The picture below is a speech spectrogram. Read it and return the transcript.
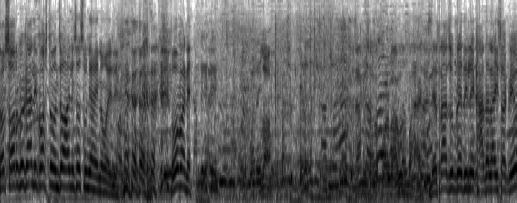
तर सरको गाली कस्तो हुन्छ अहिलेसम्म सुने छैन मैले। हो भने। ल। राम्रोसँग पढ बाबु। भेषराज उप्रेतीले खाजा लगाइसक्यो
